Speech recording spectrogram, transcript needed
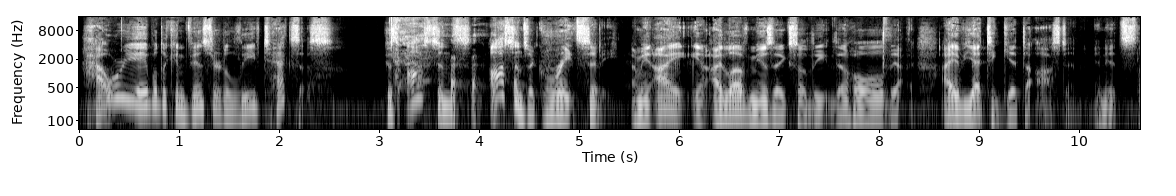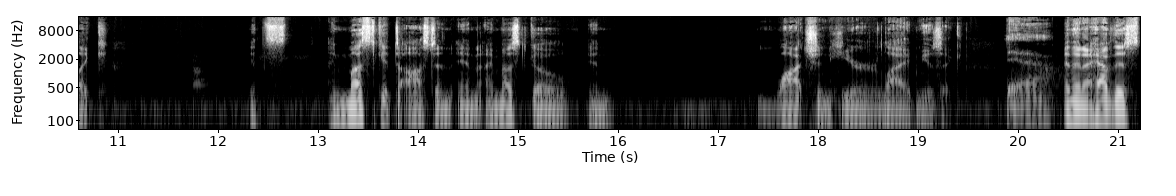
How were you able to convince her to leave Texas? Because Austin's Austin's a great city. I mean, I you know I love music, so the the whole the, I have yet to get to Austin, and it's like it's I must get to Austin, and I must go and watch and hear live music. Yeah, and then I have this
